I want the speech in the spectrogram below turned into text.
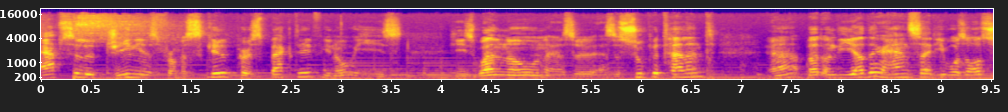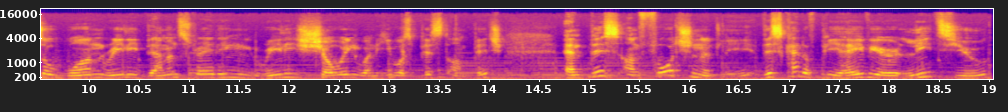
absolute genius from a skill perspective, you know, he's he's well known as a, as a super talent. Yeah, but on the other hand side, he was also one really demonstrating, really showing when he was pissed on pitch. And this, unfortunately, this kind of behavior leads you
